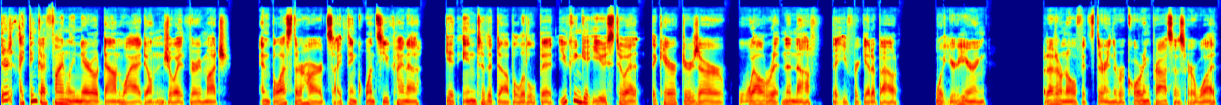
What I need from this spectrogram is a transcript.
There's, I think I finally narrowed down why I don't enjoy it very much. And bless their hearts, I think once you kind of get into the dub a little bit, you can get used to it. The characters are well written enough that you forget about what you're hearing. But I don't know if it's during the recording process or what.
